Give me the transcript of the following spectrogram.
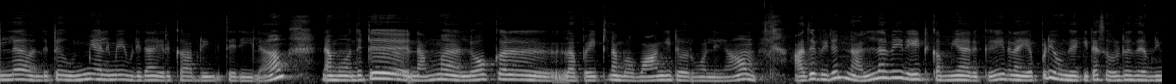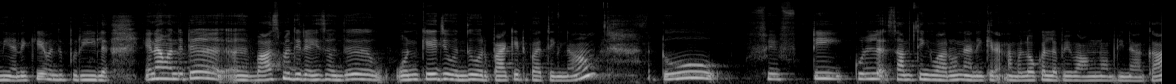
இல்லை வந்துட்டு உண்மையாலுமே இப்படி தான் இருக்கா அப்படின்ட்டு தெரியல. நம்ம வந்துட்டு நம்ம லோக்கலில் போயிட்டு நம்ம வாங்கிட்டு வருவோம் இல்லையா? அதை விட நல்லாவே ரேட் கம்மியாக இருக்குது இதை நான் எப்படி உங்ககிட்ட சொல்கிறது அப்படின்னு எனக்கே வந்து புரியல. ஏன்னா வந்துட்டு பாஸ்மதி ரைஸ் வந்து ஒன் கேஜி வந்து ஒரு பாக்கெட் பார்த்திங்கன்னா டூ ஃபிஃப்டிக்குள்ளே சம்திங் வரும்னு நினைக்கிறேன். நம்ம லோக்கலில் போய் வாங்கினோம் அப்படின்னாக்கா.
